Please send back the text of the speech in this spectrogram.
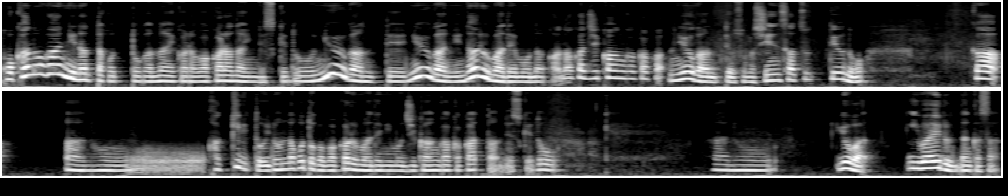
他のがんになったことがないからわからないんですけど乳がんって乳がんになるまでもなかなか時間がかか乳がんってその診察っていうのがあのはっきりといろんなことが分かるまでにも時間がかかったんですけどあの要はいわゆるなんかさ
